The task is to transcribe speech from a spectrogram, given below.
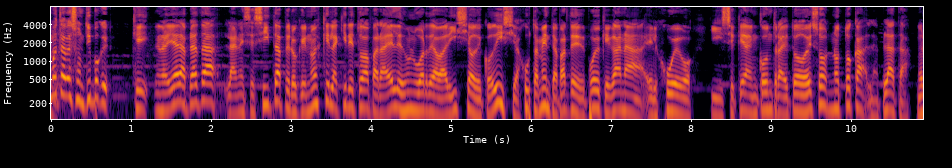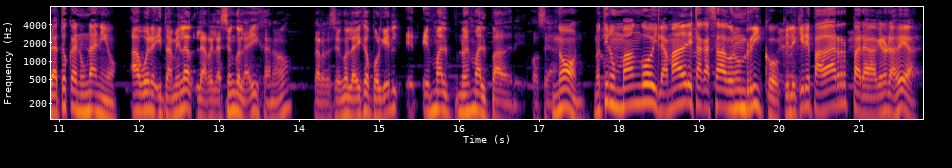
bueno. un tipo que, que en realidad la plata la necesita, pero que no es que la quiere toda para él desde un lugar de avaricia o de codicia. Justamente, aparte, después de que gana el juego y se queda en contra de todo eso, no toca la plata. No la toca en un año. Ah, bueno, y también la, la relación con la hija, ¿no? La relación con la hija, porque él es mal, no es mal padre. O sea, No, no tiene un mango y la madre está casada con un rico que le quiere pagar para que no las vea.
